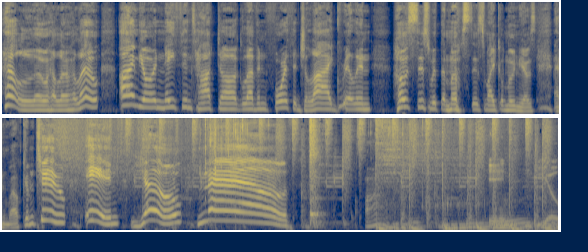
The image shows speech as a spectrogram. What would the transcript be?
Hello, hello, hello. I'm your Nathan's Hot Dog loving 4th of July grilling hostess with the mostest, Michael Munoz. And welcome to In Yo Mouth. In your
